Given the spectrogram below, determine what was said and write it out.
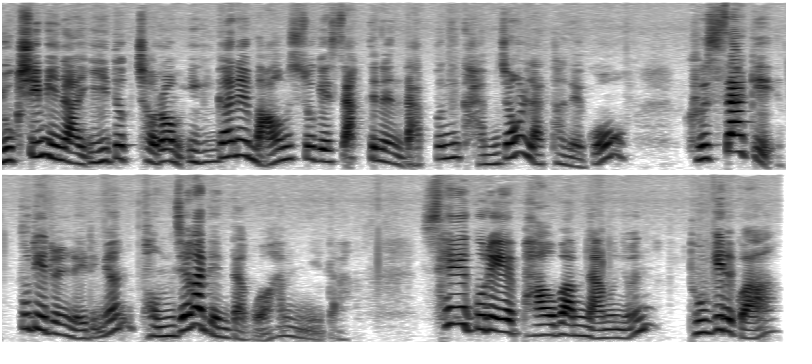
욕심이나 이득처럼 인간의 마음속에 싹드는 나쁜 감정을 나타내고 그 싹이 뿌리를 내리면 범죄가 된다고 합니다. 세구리의 바오밤 나무는 독일과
